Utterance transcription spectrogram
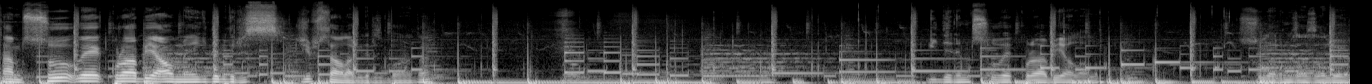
Tamam, su ve kurabiye almaya gidebiliriz. Cips de alabiliriz bu arada. Gidelim su ve kurabiye alalım. Sularımız azalıyor.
